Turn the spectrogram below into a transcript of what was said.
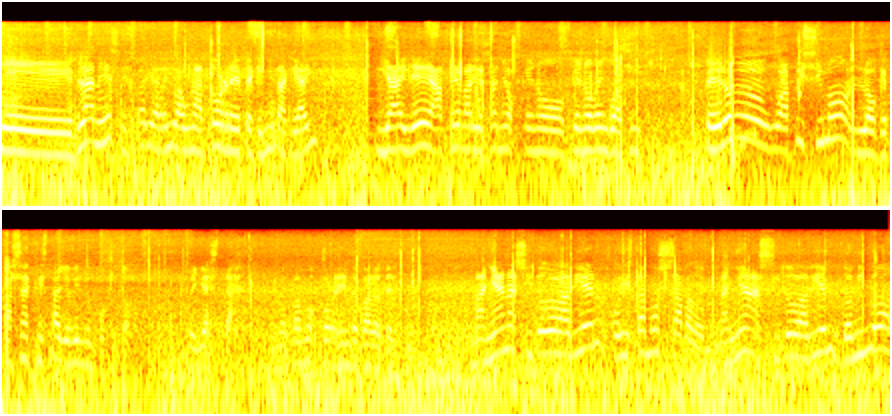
de Blanes está ahí arriba, una torre pequeñita que hay. Y ya iré, hace varios años que no, que no vengo aquí. Pero guapísimo, lo que pasa es que está lloviendo un poquito. Pues ya está, nos vamos corriendo para el hotel. Mañana si todo va bien, hoy estamos sábado, mañana si todo va bien, domingo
